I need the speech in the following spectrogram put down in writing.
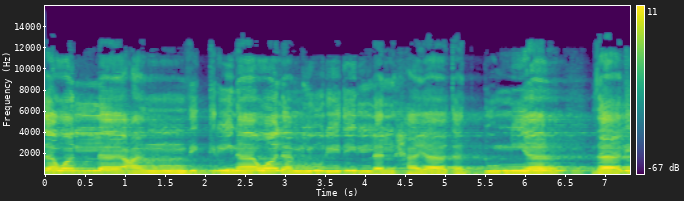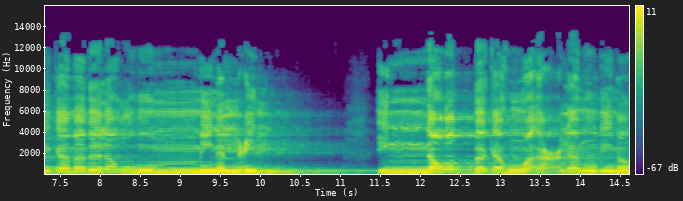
تولى عن ذكرنا ولم يرد إلا الحياة الدنيا ذلك مبلغهم من العلم إن ربك هو أعلم بمن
